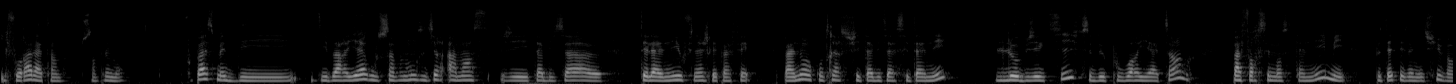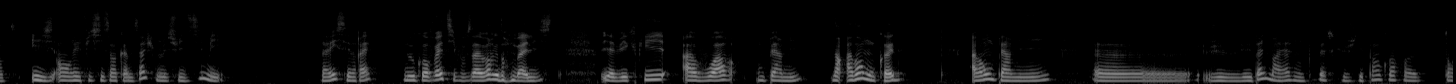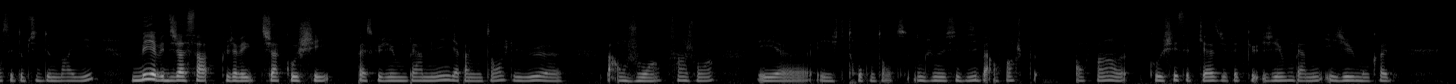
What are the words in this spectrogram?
il faudra l'atteindre, tout simplement. Il ne faut pas se mettre des, des, barrières ou simplement se dire Ah mince, j'ai établi ça euh, telle année, au final je ne l'ai pas fait. Bah non, au contraire, si j'ai établi ça cette année, l'objectif, c'est de pouvoir y atteindre, pas forcément cette année, mais peut-être les années suivantes. Et en réfléchissant comme ça, je me suis dit, mais bah oui, c'est vrai. Donc en fait, il faut savoir que dans ma liste, il y avait écrit avoir mon permis, non, avoir mon code, avoir mon permis. Euh, je n'avais pas de mariage non plus parce que je n'étais pas encore euh, dans cette optique de me marier. Mais il y avait déjà ça que j'avais déjà coché parce que j'ai eu mon permis il n'y a pas longtemps. Je l'ai eu euh, bah, en juin, fin juin. Et, et j'étais trop contente. Donc je me suis dit, bah, enfin, je peux enfin cocher cette case du fait que j'ai eu mon permis et j'ai eu mon code.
